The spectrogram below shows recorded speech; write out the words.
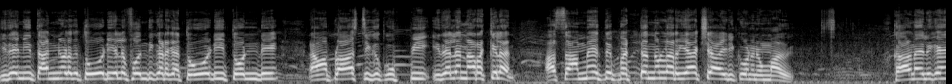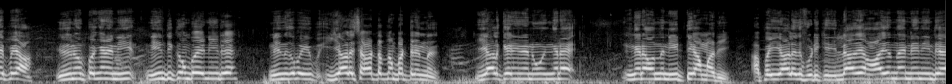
ഇതേ നീ തന്നെയൊക്കെ തോടിയെല്ലാം പൊന്തി കിടക്കുക തോടി തൊണ്ട് നമ്മ പ്ലാസ്റ്റിക് കുപ്പി ഇതെല്ലാം നിറക്കലാൻ ആ സമയത്ത് പെട്ടെന്നുള്ള റിയാക്ഷൻ ആയിരിക്കും ഉമ്മ അത് കാരണം കഴിഞ്ഞപ്പോയാ ഇതിനിപ്പോൾ ഇങ്ങനെ നീ നീന്തിക്കുമ്പോൾ നീന്റെ നീന്തിക്കുമ്പോൾ ഇയാൾ ചാട്ടത്തും പെട്ടെന്ന് ഇയാൾക്ക് ഇങ്ങനെ ഇങ്ങനെ ഒന്ന് നീട്ടിയാൽ മതി. അപ്പൊ ഇയാൾ ഇത് പിടിക്കും. ഇല്ലാതെ ആദ്യം തന്നെ നിന്റെ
